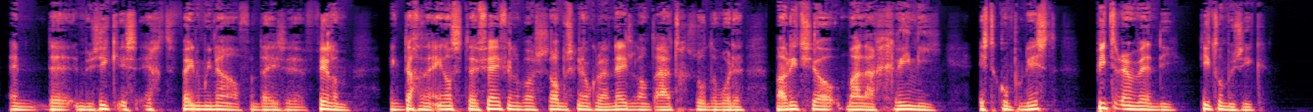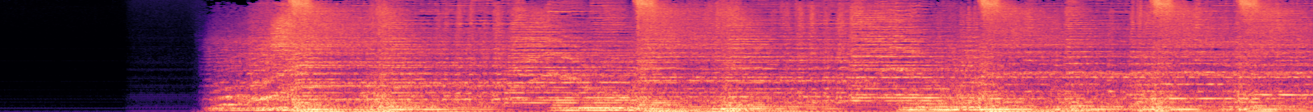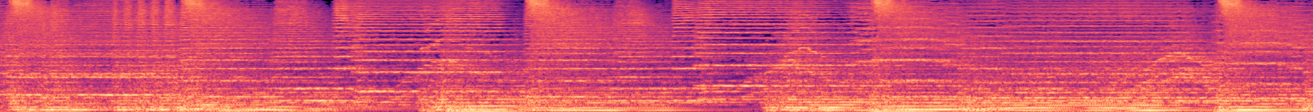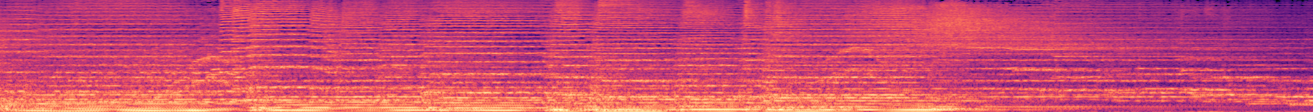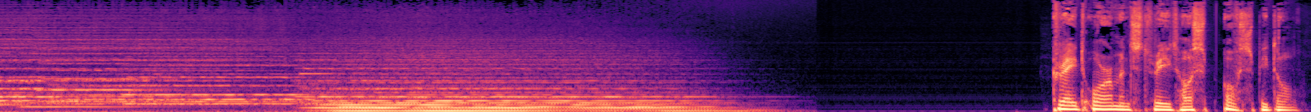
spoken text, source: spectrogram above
En de muziek is echt fenomenaal van deze film. Ik dacht dat een Engelse tv-film was. Zal misschien ook naar Nederland uitgezonden worden. Mauricio Malagrini is de componist. Peter en Wendy, titelmuziek. Great Ormond Street Hospital.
